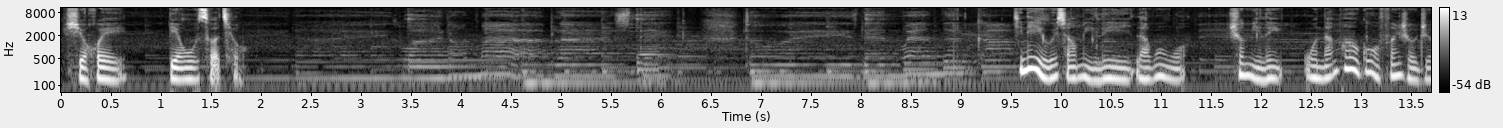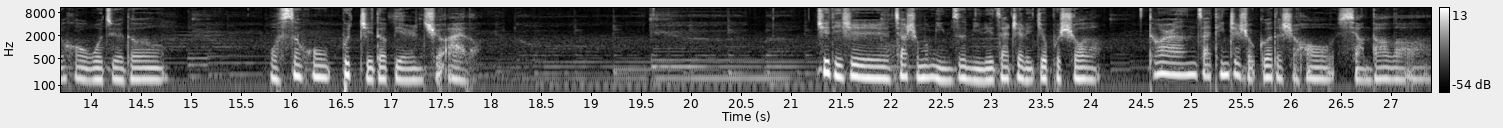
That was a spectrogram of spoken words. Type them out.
学会别无所求。今天有个小米粒来问我，说：“米粒，我男朋友跟我分手之后，我觉得我似乎不值得别人去爱了。具体是叫什么名字，米粒在这里就不说了。突然在听这首歌的时候，想到了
